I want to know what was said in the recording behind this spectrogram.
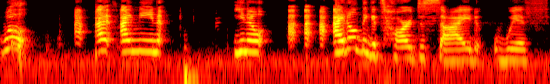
Well, I, I, mean, you know, I, I- I don't think it's hard to side with,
